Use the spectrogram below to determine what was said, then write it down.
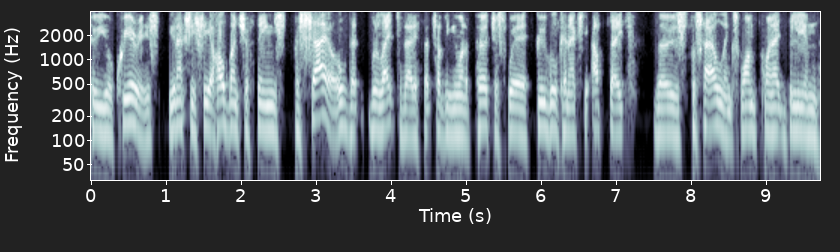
to your queries, you can actually see a whole bunch of things for sale that relate to that if that's something you want to purchase, where Google can actually update those for sale links 1.8 billion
